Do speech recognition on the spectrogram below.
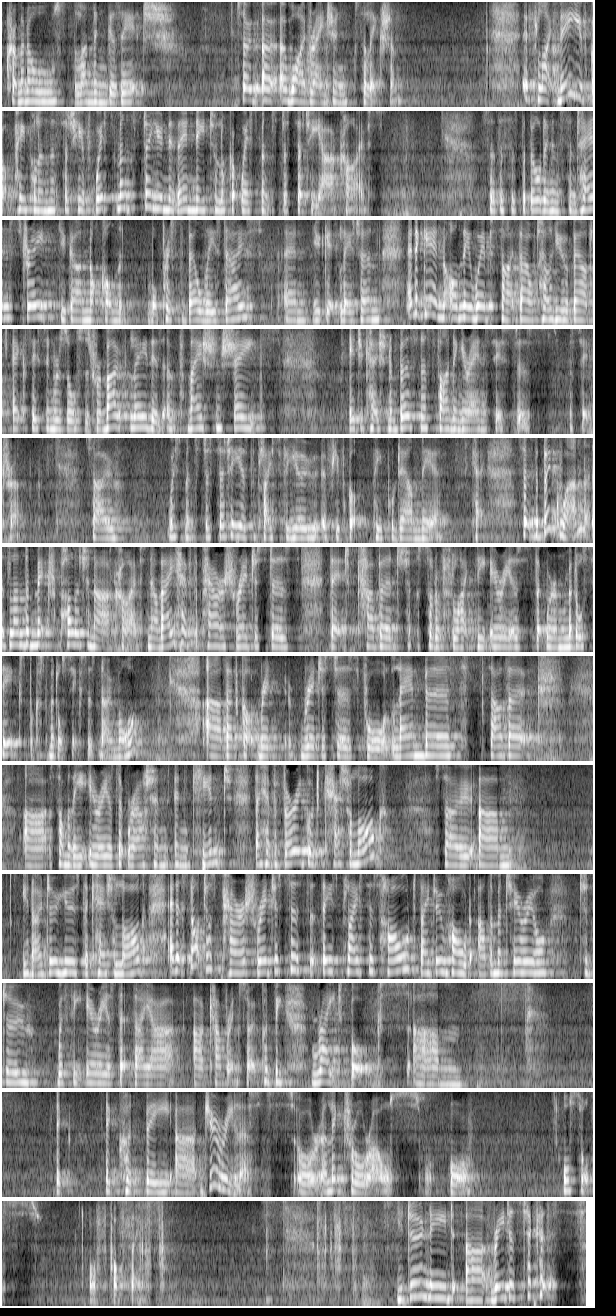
criminals, the London Gazette, so a, a wide ranging selection. If, like me, you've got people in the City of Westminster, you then need to look at Westminster City Archives. So this is the building in St Anne Street. You go and knock on the, or press the bell these days, and you get let in. And again, on their website, they'll tell you about accessing resources remotely. There's information sheets, education and business, finding your ancestors, etc. So Westminster City is the place for you if you've got people down there. Okay. So the big one is London Metropolitan Archives. Now they have the parish registers that covered sort of like the areas that were in Middlesex because Middlesex is no more. Uh, they've got re registers for Lambeth, Southwark, uh, some of the areas that were out in, in Kent. They have a very good catalogue. So um, you know, do use the catalogue. And it's not just parish registers that these places hold, they do hold other material to do with the areas that they are, are covering. So it could be rate books, um, it, it could be uh, jury lists or electoral rolls or, or all sorts of, of things. You do need uh, readers' tickets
